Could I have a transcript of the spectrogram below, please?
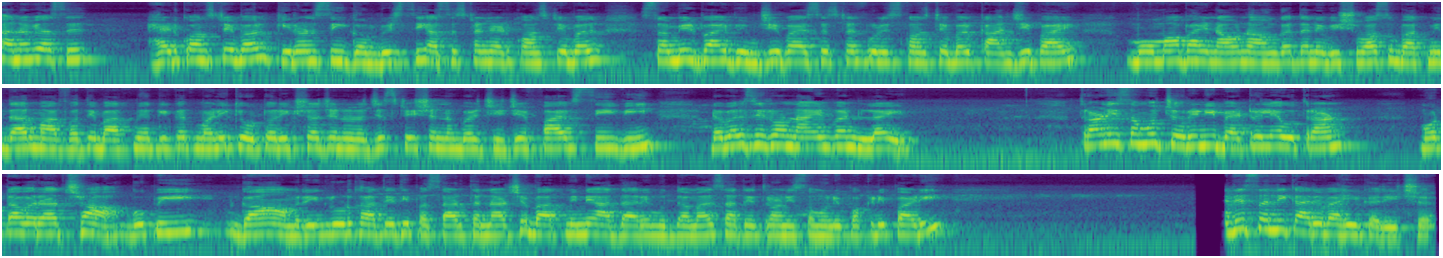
અનવ્ય head constable Kiransinh Gambhirsinh assistant head constable Samirbhai Bhimjibhai assistant police constable Kanjibhai, Momabhai નાવના અંગત અને વિશ્વાસુ બાતમીદાર મારફતે બાતમી હકીકત મળી કે ઓટો રિક્ષા જેનો registration number GJ five C V double zero nine one લઈ ત્રણ ઇસમો ચોરીની બેટરી લે ઉત્તરાયણ મોટા વરાછા ગોપી ગામ રિંગ રોડ ખાતેથી પસાર થનાર છે. બાતમીને આધારે મુદ્દામાલ સાથે ત્રણ ઇસમોને પકડી પાડી કાયદેસરની કાર્યવાહી કરી છે.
